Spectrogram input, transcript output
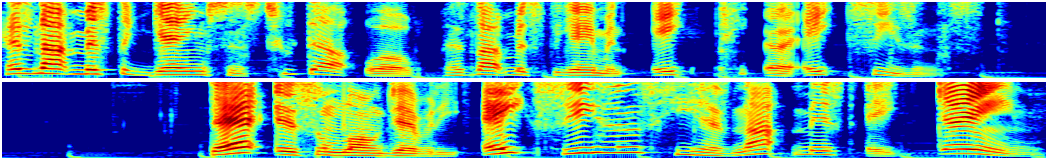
has not missed a game since 2000. Well, has not missed a game in eight uh, eight seasons. That is some longevity. Eight seasons, he has not missed a game.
